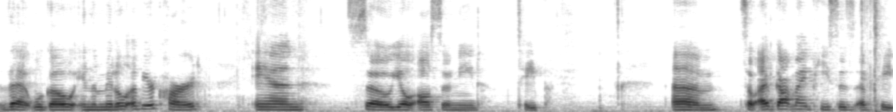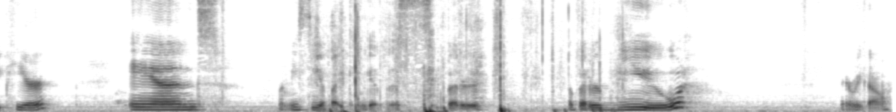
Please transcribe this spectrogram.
that will go in the middle of your card and so you'll also need tape. Um, so I've got my pieces of tape here and let me see if I can get this better, a better view. There we go.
